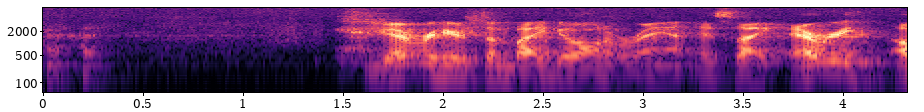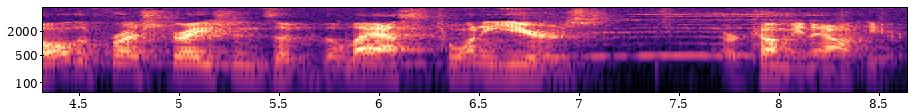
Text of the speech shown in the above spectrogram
you ever hear somebody go on a rant? It's like every all the frustrations of the last 20 years are coming out here.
